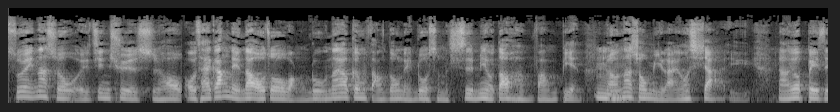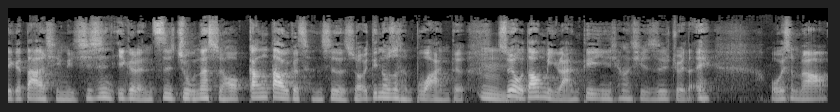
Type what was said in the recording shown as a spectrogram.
所以那时候我一进去的时候，我才刚连到欧洲的网络，那要跟房东联络什么，其实没有到很方便。嗯、然后那时候米兰又下雨，然后又背着一个大的行李，其实你一个人自助，那时候刚到一个城市的时候，一定都是很不安的。嗯，所以我到米兰第一印象其实是觉得，哎，我为什么要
